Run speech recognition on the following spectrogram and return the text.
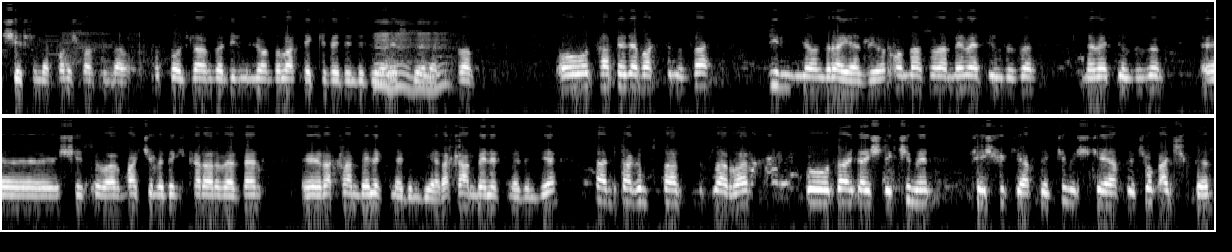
Şeysinde konuşmasında futbolcularımıza bir milyon dolar teklif edildi diyor. eski yönetim. O kafede baktığınızda 1 milyon lira yazıyor. Ondan sonra Mehmet Yıldız'ın Mehmet Yıldız'ın e, şeysi var. Mahkemedeki kararı ver ben e, rakam belirtmedim diye. Rakam belirtmedim diye. Tabii bir takım tutarsızlıklar var. Burada da işte kimin teşvik yaptığı, kimin şike yaptığı çok açıktır.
